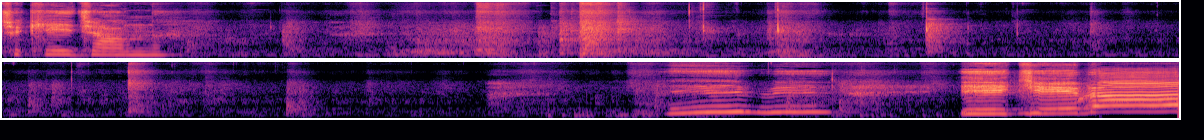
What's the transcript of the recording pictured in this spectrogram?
Çok heyecanlı. Evet. İki doğdun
